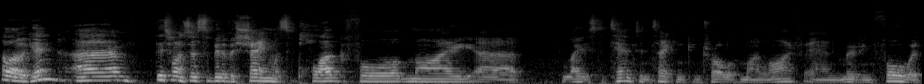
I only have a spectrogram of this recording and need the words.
Hello again. Um, this one's just a bit of a shameless plug for my uh, latest attempt in taking control of my life and moving forward.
